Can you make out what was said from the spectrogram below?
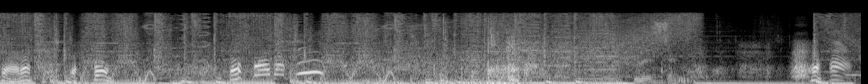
Caraca, tá foda. Tá foda aqui. Listen.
